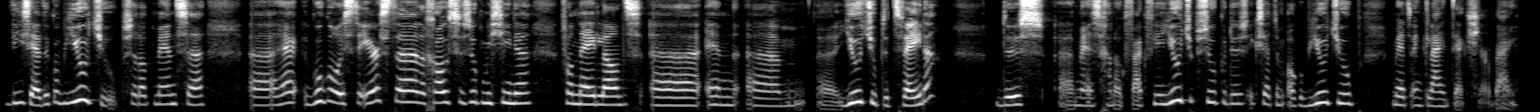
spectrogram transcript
die zet ik op YouTube, zodat mensen. Google is de eerste, de grootste zoekmachine van Nederland. En um, YouTube de tweede. Dus uh, mensen gaan ook vaak via YouTube zoeken. Dus ik zet hem ook op YouTube met een klein tekstje erbij.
